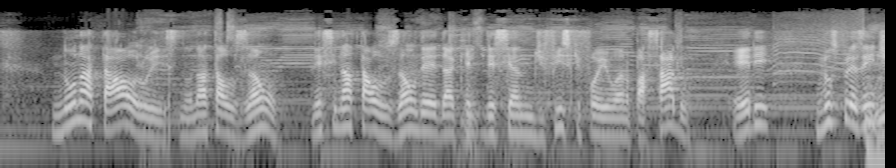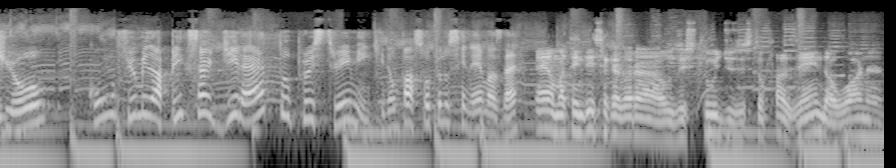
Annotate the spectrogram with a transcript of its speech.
no Natal, Luiz, no Natalzão, nesse Natalzão de, daquele, desse ano difícil que foi o ano passado, ele nos presenteou uhum. com um filme da Pixar direto pro streaming, que não passou pelos cinemas, né? É, uma tendência que agora os estúdios estão fazendo, a Warner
